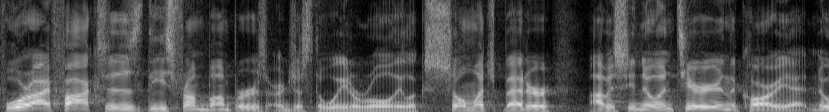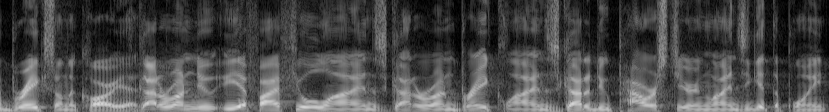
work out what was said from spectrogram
four-eye Foxes, these front bumpers are just the way to roll. They look so much better. Obviously, no interior in the car yet, no brakes on the car yet. Got to run new EFI fuel lines, got to run brake lines, got to do power steering lines. You get the point.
